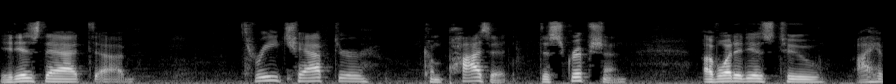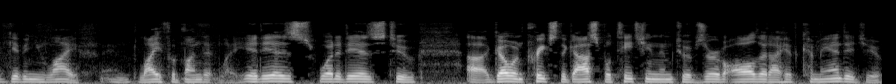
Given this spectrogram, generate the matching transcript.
It is that uh, three chapter composite description of what it is to I have given you life and life abundantly. It is what it is to uh, go and preach the gospel, teaching them to observe all that I have commanded you.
